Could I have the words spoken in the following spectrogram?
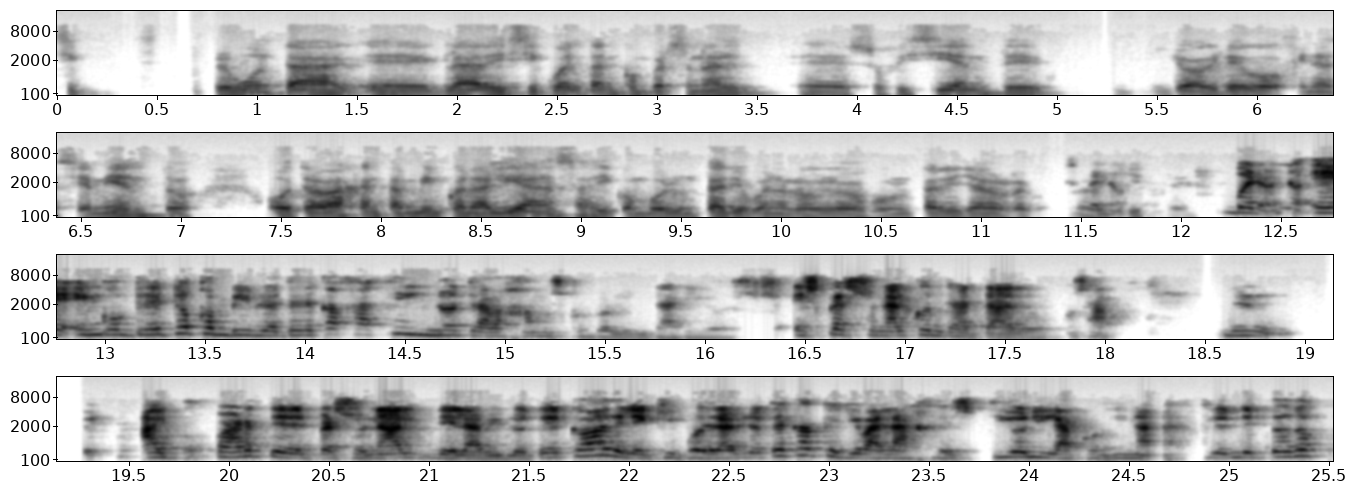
si, pregunta eh, Gladys, si cuentan con personal eh, suficiente, yo agrego financiamiento, o trabajan también con alianzas y con voluntarios, bueno, los, voluntarios ya lo, bueno, dijiste. Bueno, eh, en concreto con Biblioteca Fácil no trabajamos con voluntarios, es personal contratado, o sea, hay parte del personal de la biblioteca, del equipo de la biblioteca, que lleva la gestión y la coordinación de todo.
